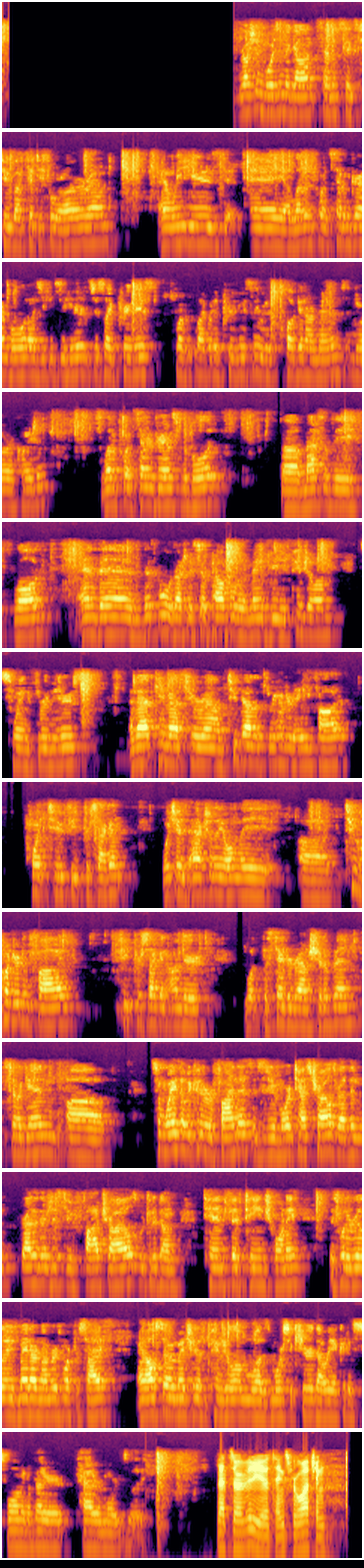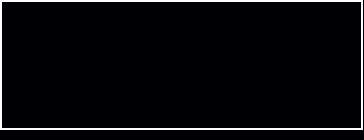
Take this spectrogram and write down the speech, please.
Russian Mosin Nagant 762 by 54R round, and we used a 11.7 gram bullet, as you can see here. It's just like previous, like we did previously. We just plugged in our knowns into our equation. 11.7 grams for the bullet, uh, mass of the log, and then this bullet was actually so powerful that it made the pendulum swing three meters, and that came out to around 2,385.2 feet per second, which is actually only uh, 205 feet per second under what the standard round should have been. So again, uh, some ways that we could have refined this is to do more test trials rather than rather than just do five trials. We could have done 10, 15, 20. This would have really made our numbers more precise and also made sure that the pendulum was more secure. That way it could have swung in a better pattern more easily. That's our video. Thanks for watching.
